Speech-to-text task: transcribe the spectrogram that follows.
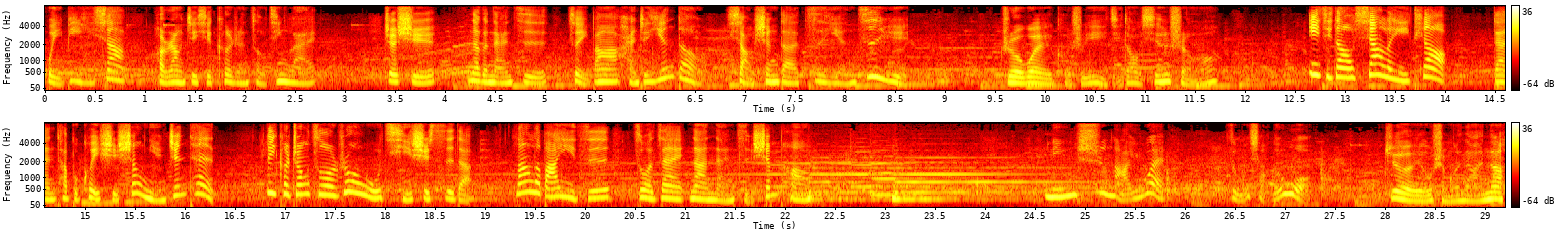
回避一下，好让这些客人走进来。这时，那个男子嘴巴含着烟斗，小声的自言自语：“这位可是一级道先生啊！”一级道吓了一跳，但他不愧是少年侦探，立刻装作若无其事似的，拉了把椅子坐在那男子身旁。您是哪一位？怎么晓得我？这有什么难呢？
